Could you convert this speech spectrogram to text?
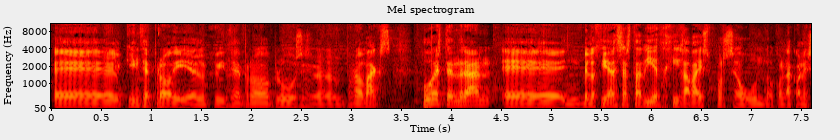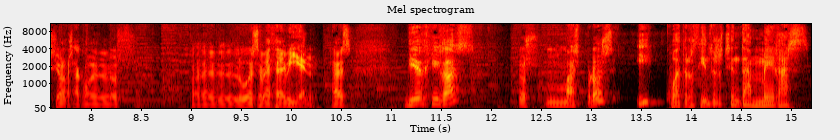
eh, el 15 Pro y el 15 Pro Plus, el Pro Max, pues tendrán eh, velocidades hasta 10 GB por segundo con la conexión, o sea, con los con el USB-C bien, ¿sabes? 10 GB los más pros y 480 megas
